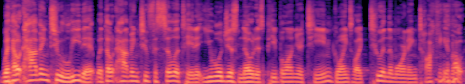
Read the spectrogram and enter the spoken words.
without having to lead it, without having to facilitate it, you will just notice people on your team going to like two in the morning talking about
